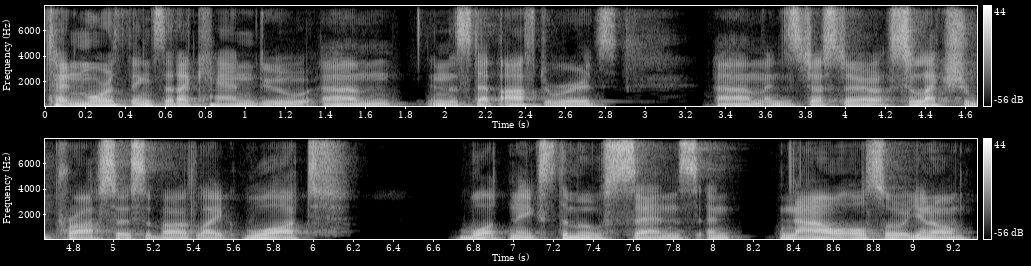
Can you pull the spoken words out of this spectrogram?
10 more things that I can do um, in the step afterwards. Um, and it's just a selection process about like what, what makes the most sense. And now also, you know,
